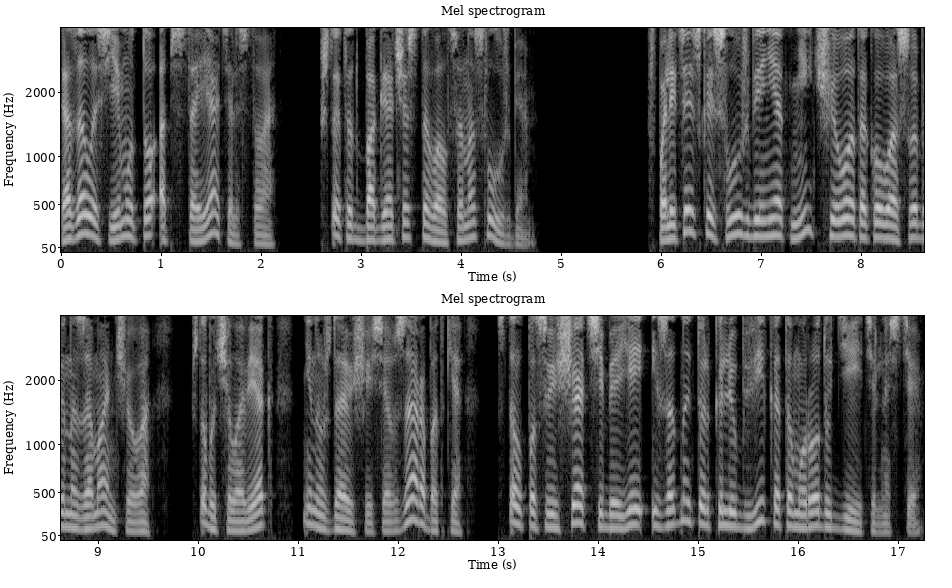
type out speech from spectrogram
казалось ему то обстоятельство, что этот богач оставался на службе. В полицейской службе нет ничего такого особенно заманчивого, чтобы человек, не нуждающийся в заработке, стал посвящать себя ей из одной только любви к этому роду деятельности.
